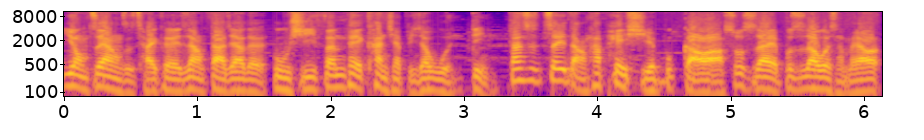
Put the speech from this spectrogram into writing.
用这样子才可以让大家的股息分配看起来比较稳定。但是这一档它配息也不高啊，说实在也不知道为什么要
